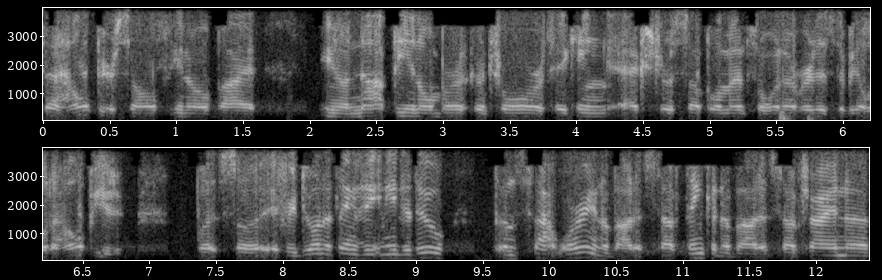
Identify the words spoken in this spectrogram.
to help yourself you know by you know not being on birth control or taking extra supplements or whatever it is to be able to help you. But so if you're doing the things that you need to do, then stop worrying about it. Stop thinking about it. Stop trying to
